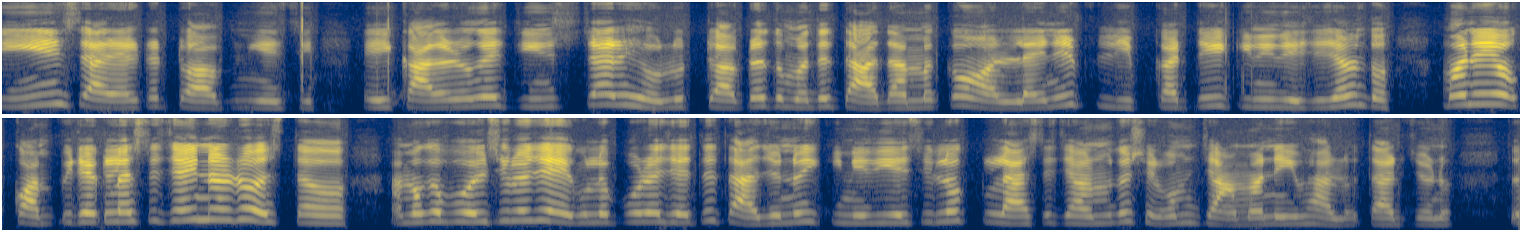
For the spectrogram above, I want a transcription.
জিন্স আর একটা টপ নিয়েছি। এই কালো রঙের জিন্সটা আর হলুদ টপটা তোমাদের দাদা আমাকে অনলাইনে ফ্লিপকার্ট থেকে কিনে দিয়েছে, জানো তো? মানে কম্পিউটার ক্লাসে যাই না রোজ, তো আমাকে বলছিল যে এগুলো পরে যেতে, তার জন্যই কিনে দিয়েছিল ক্লাসে যাওয়ার মতো সেরকম জামা নেই ভালো তার জন্য। তো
